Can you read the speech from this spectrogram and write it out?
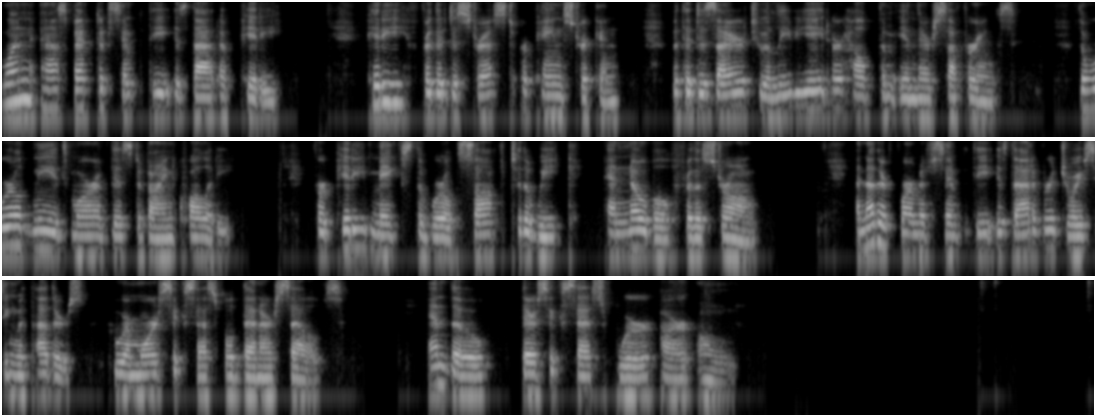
One aspect of sympathy is that of pity. Pity for the distressed or pain stricken, with a desire to alleviate or help them in their sufferings. The world needs more of this divine quality, for pity makes the world soft to the weak and noble for the strong. Another form of sympathy is that of rejoicing with others who are more successful than ourselves, and though their success were our own.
